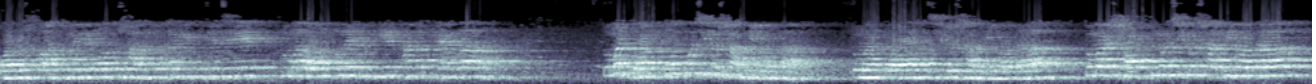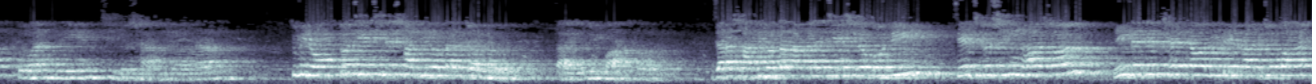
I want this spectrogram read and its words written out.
তোমার তোমার ছিল স্বাধীনতা। তোমার ছিল স্বাধীনতা। তোমার স্বপ্ন ছিল স্বাধীনতা। তোমার ছিল স্বাধীনতা। তুমি রক্ত স্বাধীনতার জন্য। তাই তুমি যারা স্বাধীনতার আকারে চেয়েছিল গদি চেয়েছিল সিংহাসন ইংরেজের ছেড়ে লুটের রাজ্যপাল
